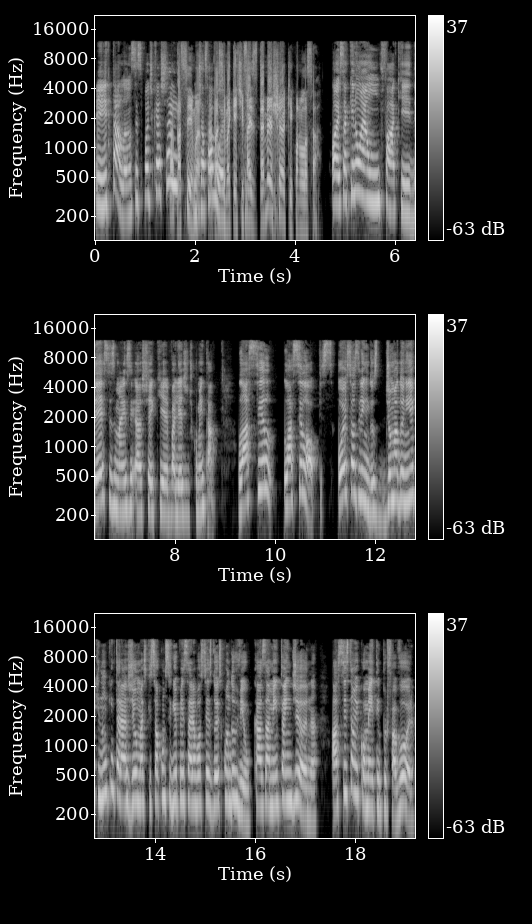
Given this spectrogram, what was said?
eita, lança esse podcast aí. Vai pra cima, gente, a vai pra favor. cima que a gente faz até merchan aqui quando lançar. Ó, isso aqui não é um FAQ desses, mas achei que valia a gente comentar. Laci, Laci Lopes. Oi, seus lindos. De uma doninha que nunca interagiu, mas que só conseguiu pensar em vocês dois quando viu. Casamento à Indiana. Assistam e comentem, por favor.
